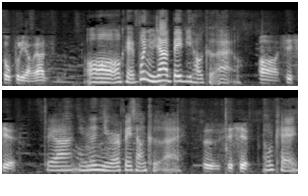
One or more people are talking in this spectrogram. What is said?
受不了样子。哦，OK，不过你们家的 baby 好可爱哦。哦，谢谢。对啊，你们的女儿非常可爱。是，谢谢。OK，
